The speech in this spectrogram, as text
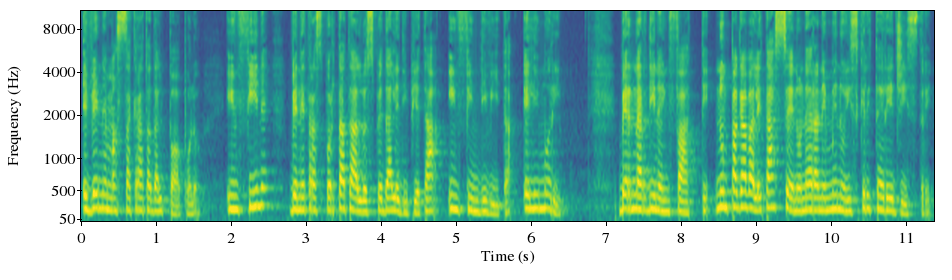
e venne massacrata dal popolo. Infine venne trasportata all'ospedale di Pietà in fin di vita e lì morì. Bernardina infatti non pagava le tasse e non era nemmeno iscritta ai registri,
